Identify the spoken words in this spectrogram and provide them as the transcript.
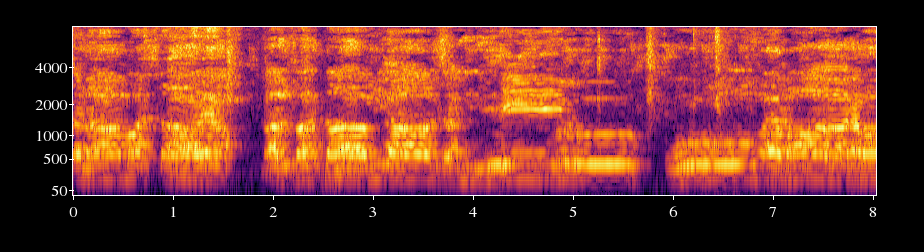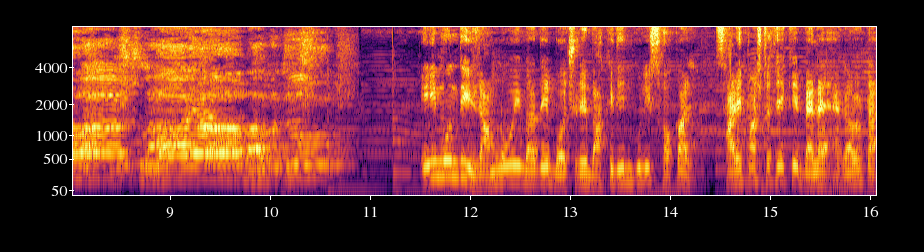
शासनामस्ताय कल्पद्दामिया सन्धिः ॐ शिवाय भवतु এই মন্দির রামনবমী বাদে বছরের বাকি দিনগুলি সকাল সাড়ে পাঁচটা থেকে বেলা এগারোটা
